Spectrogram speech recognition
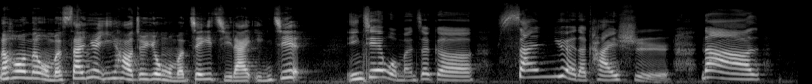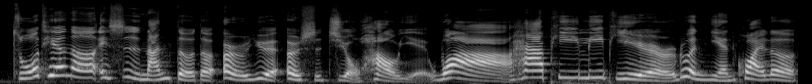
然后呢，我们三月一号就用我们这一集来迎接，迎接我们这个三月的开始。那昨天呢，哎，是难得的二月二十九号耶！哇，Happy Leap Year，闰年快乐！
